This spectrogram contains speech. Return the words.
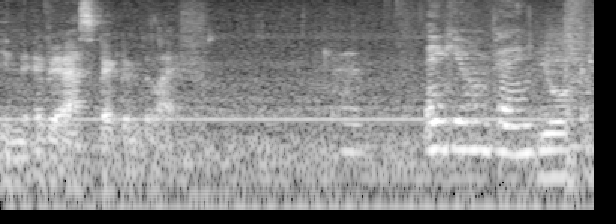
in every aspect of your life. Thank you, Hongping. You're welcome.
